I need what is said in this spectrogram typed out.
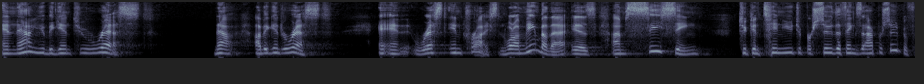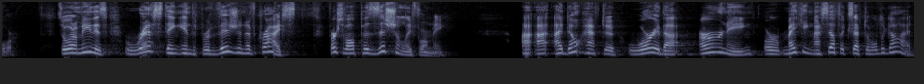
And now you begin to rest. Now I begin to rest and rest in Christ. And what I mean by that is I'm ceasing to continue to pursue the things that I pursued before. So, what I mean is resting in the provision of Christ. First of all, positionally for me. I, I, I don't have to worry about earning or making myself acceptable to God.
